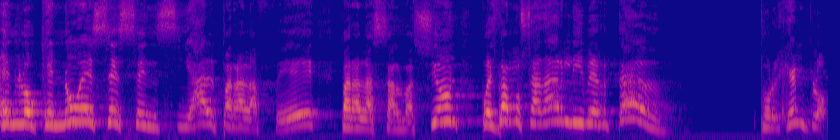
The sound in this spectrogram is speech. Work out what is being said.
en lo que no es esencial para la fe, para la salvación, pues vamos a dar libertad. Por ejemplo,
